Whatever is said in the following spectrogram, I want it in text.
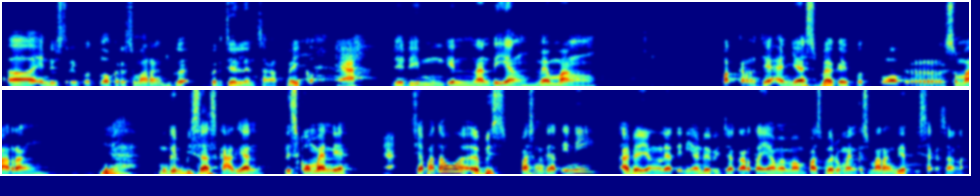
eh, industri food blogger Semarang juga berjalan sangat baik kok Ya. jadi mungkin nanti yang memang pekerjaannya sebagai food blogger Semarang ya mungkin bisa sekalian list komen ya Ya. siapa tahu habis pas ngeliat ini ada yang ngeliat ini yang dari Jakarta yang memang pas baru main ke Semarang biar bisa ke sana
